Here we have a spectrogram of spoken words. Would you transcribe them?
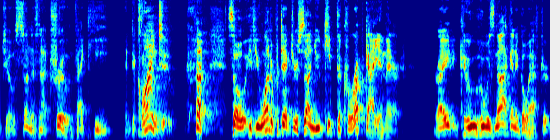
Joe's son. It's not true. In fact, he had declined to. so if you want to protect your son, you'd keep the corrupt guy in there right? Who, who was not going to go after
